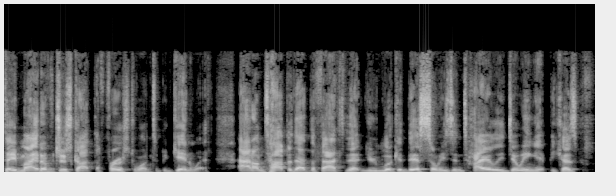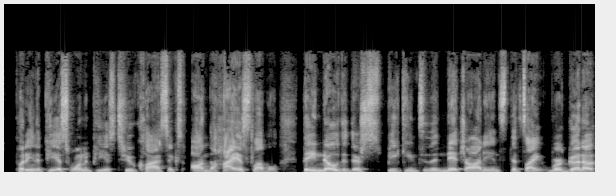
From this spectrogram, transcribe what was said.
they might have just got the first one to begin with. And on top of that, the fact that you look at this, Sony's entirely doing it because putting the PS1 and PS2 classics on the highest level, they know that they're speaking to the niche audience that's like, we're gonna,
